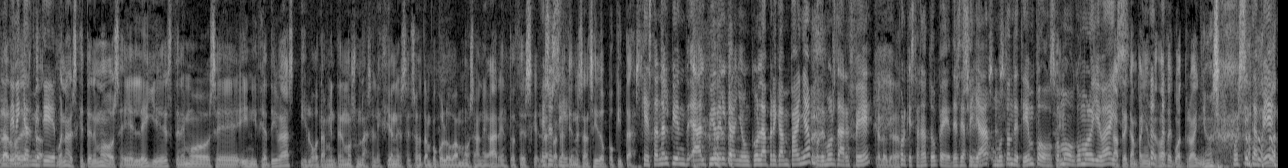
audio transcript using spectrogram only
lo tienen que esto. admitir. Bueno, es que tenemos eh, leyes, tenemos eh, iniciativas y luego también tenemos unas elecciones, eso tampoco lo vamos a negar. Entonces, que las sí. vacaciones han sido poquitas. Que están al pie, al pie del cañón con la precampaña, podemos dar fe, Claro, claro. porque están a tope desde hace Sí, ya sí, un montón de tiempo. ¿Cómo, ¿Cómo lo lleváis? La precampaña empezó hace cuatro años. Pues sí, también.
